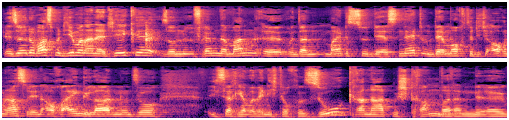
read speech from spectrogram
der so, du warst mit jemandem an der Theke, so ein fremder Mann, äh, und dann meintest du, der ist nett und der mochte dich auch und dann hast du den auch eingeladen und so. Ich sag, ja, aber wenn ich doch so granatenstramm war, dann äh,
